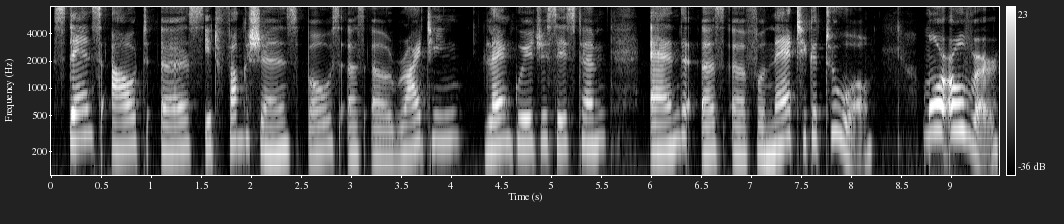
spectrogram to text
stands out as it functions both as a writing language system and as a phonetic tool. Moreover,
